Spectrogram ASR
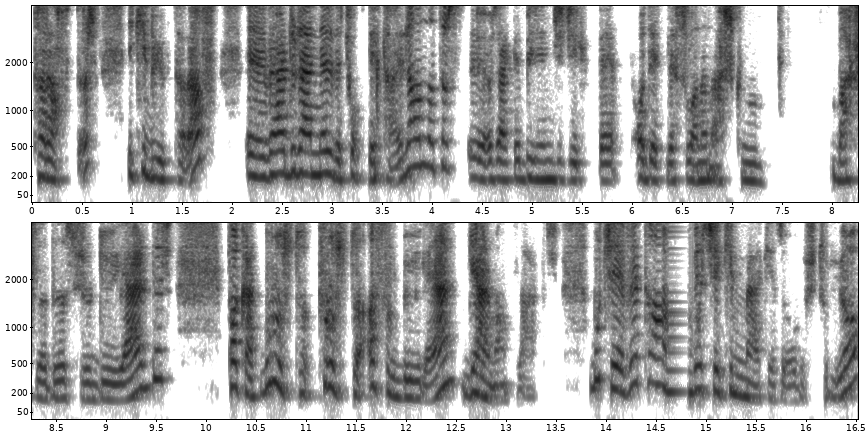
taraftır. İki büyük taraf. E, Verdürenleri de çok detaylı anlatır. E, özellikle birinci ciltte Odette Suan'ın aşkının başladığı, sürdüğü yerdir. Fakat Proust'u, Proust'u asıl büyüleyen Germantlardır. Bu çevre tam bir çekim merkezi oluşturuyor.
